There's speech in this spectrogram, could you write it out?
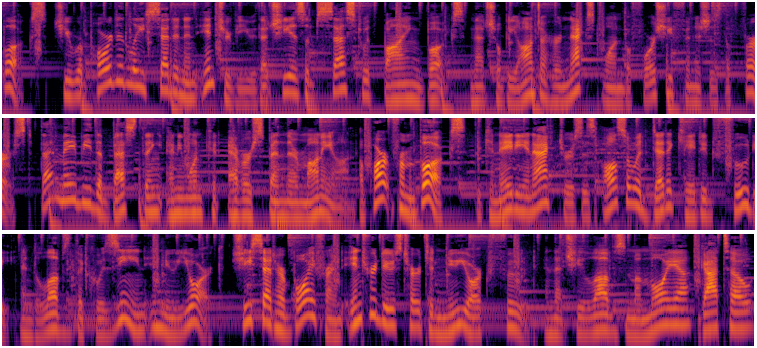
books. She reportedly said in an interview that she is obsessed with buying books and that she'll be on to her next one before she finishes the first. That may be the best thing anyone could ever spend their money on. Apart from books, the Canadian actress is also a dedicated foodie and loves the cuisine in New York. She said her boyfriend introduced her to New York food and that she loves Mamoya, Gato,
